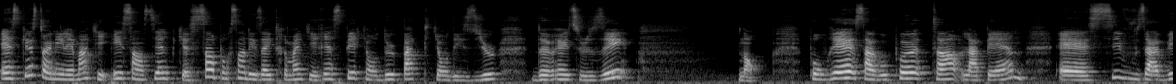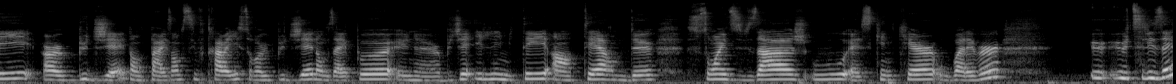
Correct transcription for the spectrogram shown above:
Est-ce que c'est un élément qui est essentiel puis que 100% des êtres humains qui respirent, qui ont deux pattes puis qui ont des yeux devraient utiliser? Non. Pour vrai, ça vaut pas tant la peine. Euh, si vous avez un budget, donc par exemple, si vous travaillez sur un budget, donc vous n'avez pas un budget illimité en termes de soins du visage ou euh, skincare ou whatever, utilisez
